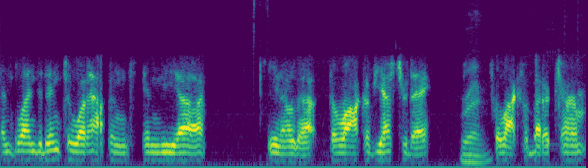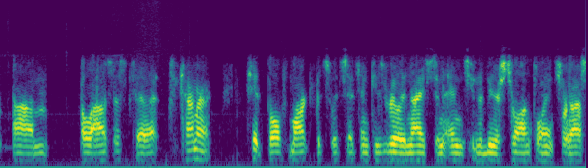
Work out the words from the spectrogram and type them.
and blend it into what happened in the uh, you know the the rock of yesterday, right. for lack of a better term, um, allows us to to kind of hit both markets, which I think is really nice and, and is going to be a strong point for us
